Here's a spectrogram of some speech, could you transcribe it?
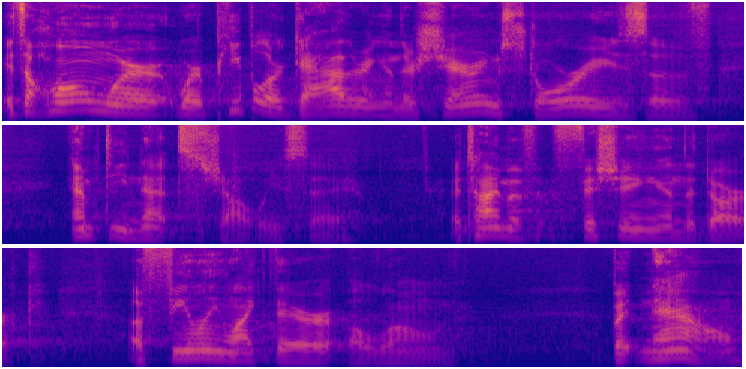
It's a home where, where people are gathering and they're sharing stories of empty nets, shall we say. A time of fishing in the dark, of feeling like they're alone. But now,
